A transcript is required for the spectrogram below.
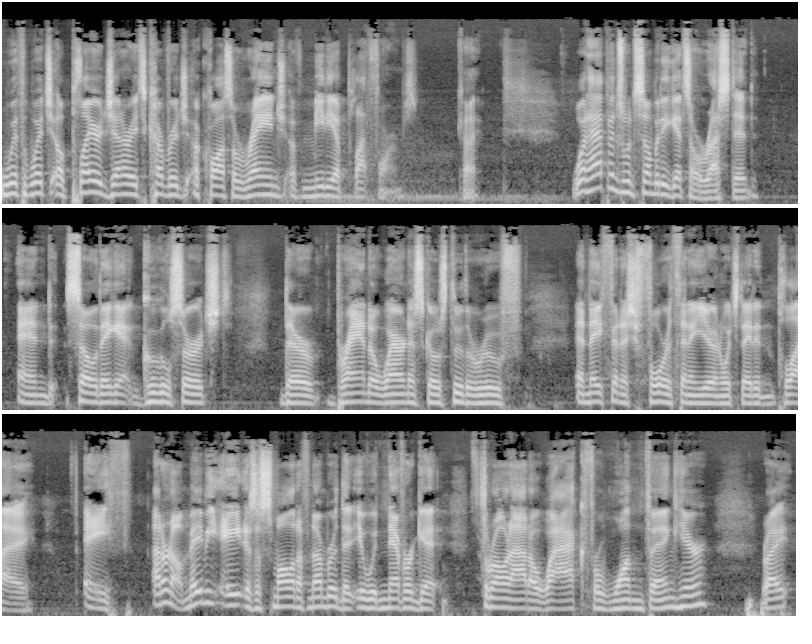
with which a player generates coverage across a range of media platforms. Okay. What happens when somebody gets arrested and so they get Google searched, their brand awareness goes through the roof, and they finish fourth in a year in which they didn't play? Eighth. I don't know. Maybe eight is a small enough number that it would never get thrown out of whack for one thing here, right?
